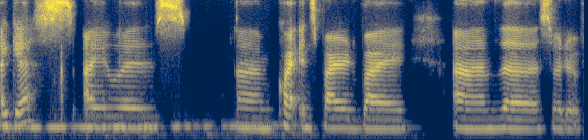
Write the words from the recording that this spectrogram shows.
I guess I was um, quite inspired by um, the sort of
